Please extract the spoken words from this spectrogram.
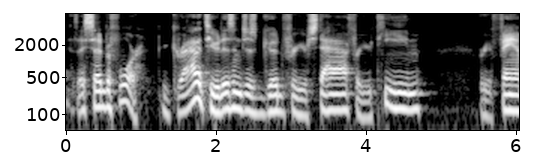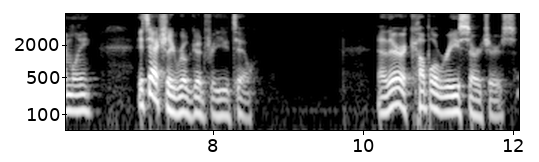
as I said before, gratitude isn't just good for your staff or your team or your family, it's actually real good for you too. Now, there are a couple researchers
